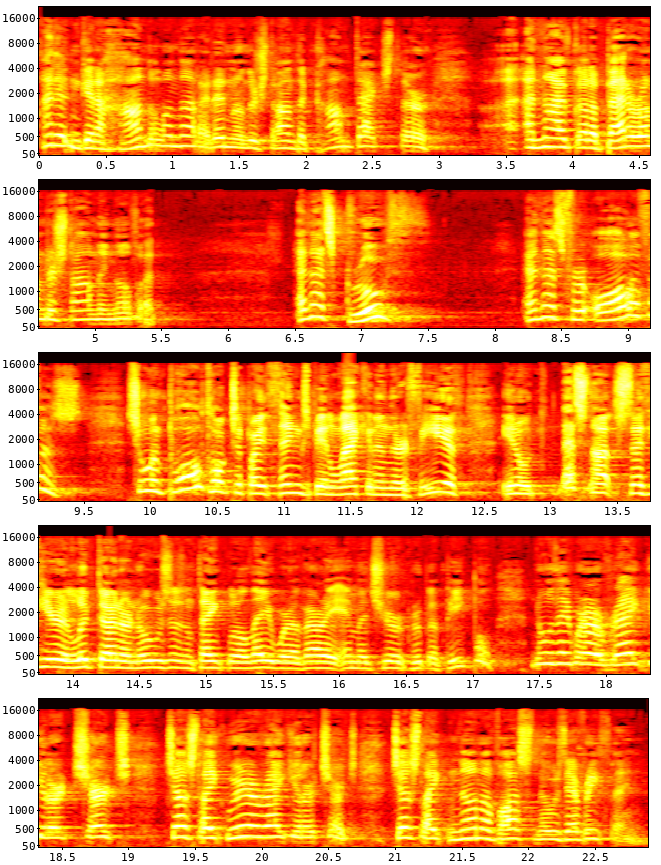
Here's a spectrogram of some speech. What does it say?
I didn't get a handle on that. I didn't understand the context there. And now I've got a better understanding of it. And that's growth. And that's for all of us. So when Paul talks about things being lacking in their faith, you know, let's not sit here and look down our noses and think, well, they were a very immature group of people. No, they were a regular church, just like we're a regular church, just like none of us knows everything.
